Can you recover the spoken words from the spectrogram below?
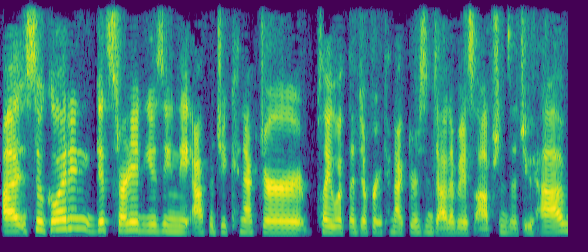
Uh, so go ahead and get started using the Apigee connector, play with the different connectors and database options that you have,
